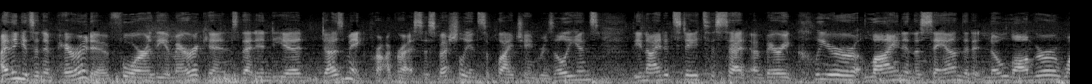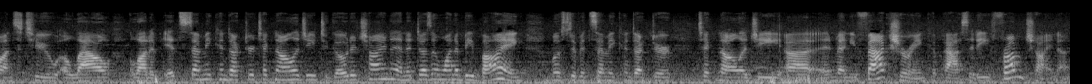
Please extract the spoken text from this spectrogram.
I think it's an imperative for the Americans that India does make progress, especially in supply chain resilience. The United States has set a very clear line in the sand that it no longer wants to allow a lot of its semiconductor technology to go to China, and it doesn't want to be buying most of its semiconductor technology uh, and manufacturing capacity from China.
